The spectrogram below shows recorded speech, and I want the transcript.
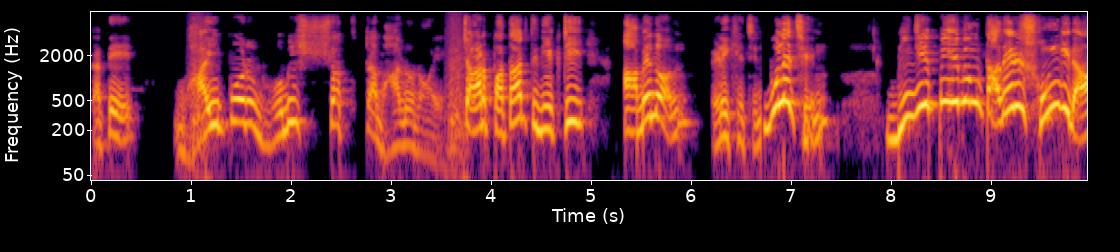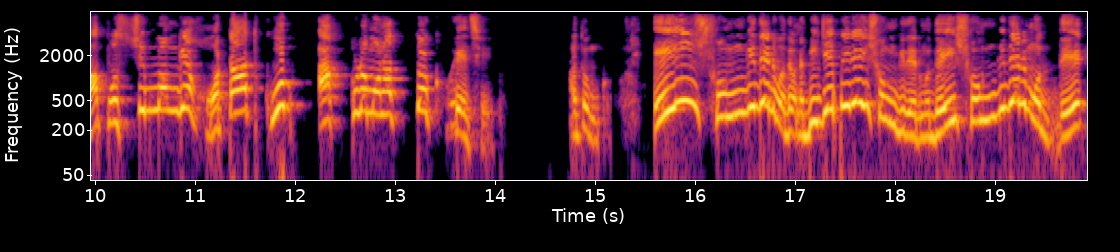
তাতে ভাইপোর ভবিষ্যৎটা ভালো নয়। চার পাতার তিনি একটি আবেদন রেখেছেন। বলেছেন বিজেপি এবং তাদের সঙ্গীরা পশ্চিমবঙ্গে হঠাৎ খুব আক্রমণাত্মক হয়েছে। আতঙ্ক। এই সঙ্গীদের মধ্যে মানে বিজেপির এই সঙ্গীদের মধ্যে, এই সঙ্গীদের মধ্যে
